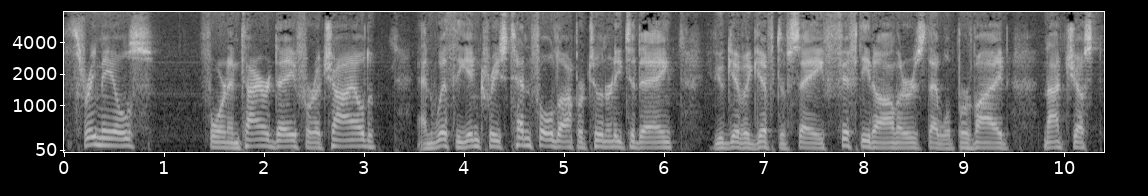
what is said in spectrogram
three meals for an entire day for a child. And with the increased tenfold opportunity today, if you give a gift of, say, $50, that will provide not just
